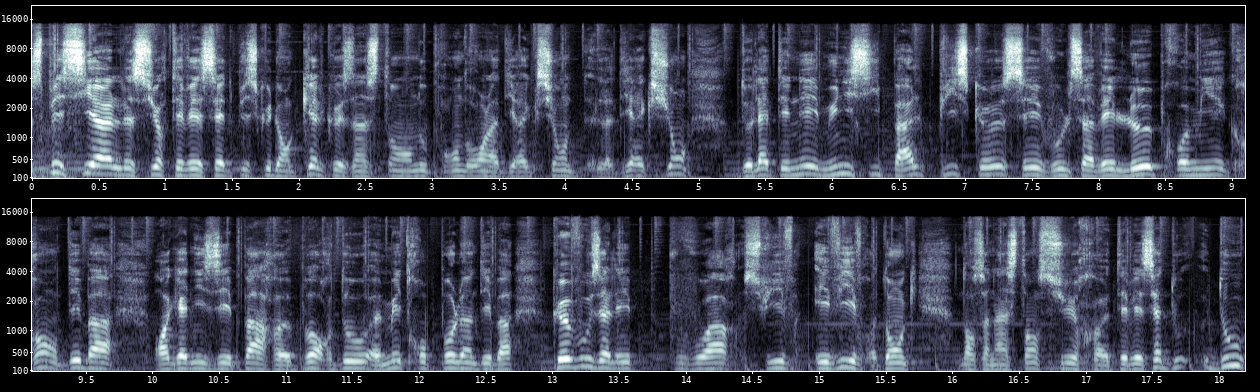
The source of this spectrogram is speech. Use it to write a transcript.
spécial sur TV7 puisque dans quelques instants nous prendrons la direction, la direction de l'Athénée municipal puisque c'est, vous le savez, le premier grand débat organisé par Bordeaux Métropole, un débat que vous allez pouvoir suivre et vivre donc dans un instant sur TV7, d'où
